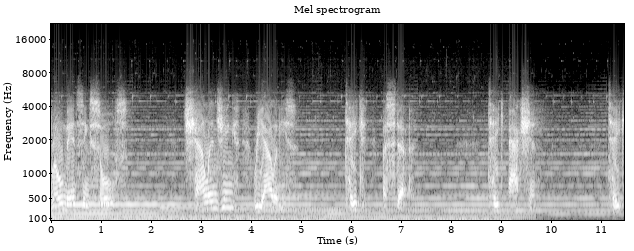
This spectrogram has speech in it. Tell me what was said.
romancing souls, challenging realities. Take a step, take action take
